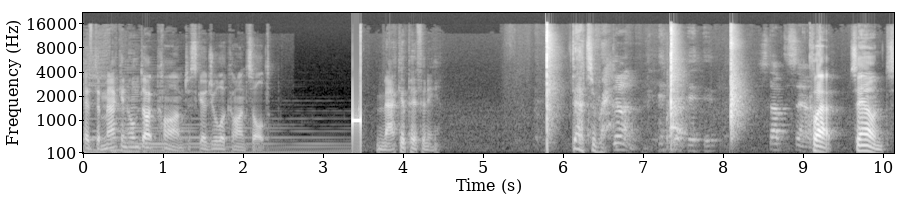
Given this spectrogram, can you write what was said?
head to macinhome.com to schedule a consult. Mac Epiphany. That's a wrap. Done. Stop the sound. Clap. Sound.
